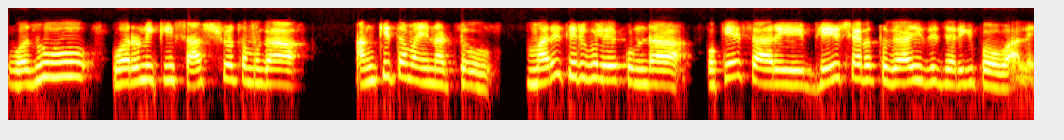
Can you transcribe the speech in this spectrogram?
వధువు వరునికి శాశ్వతముగా అంకితమైనట్టు మరి తిరుగు లేకుండా ఒకేసారి భేషరతుగా ఇది జరిగిపోవాలి.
